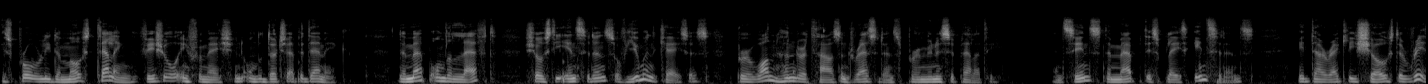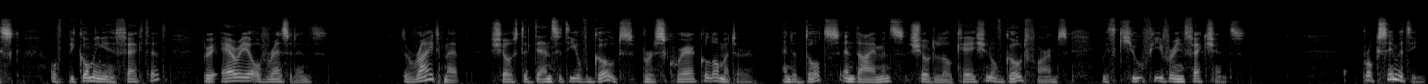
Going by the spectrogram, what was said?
is probably the most telling visual information on the Dutch epidemic. The map on the left shows the incidence of human cases per 100,000 residents per municipality. And since the map displays incidence, it directly shows the risk of becoming infected per area of residence. The right map shows the density of goats per square kilometer, and the dots and diamonds show the location of goat farms with Q fever infections. Proximity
